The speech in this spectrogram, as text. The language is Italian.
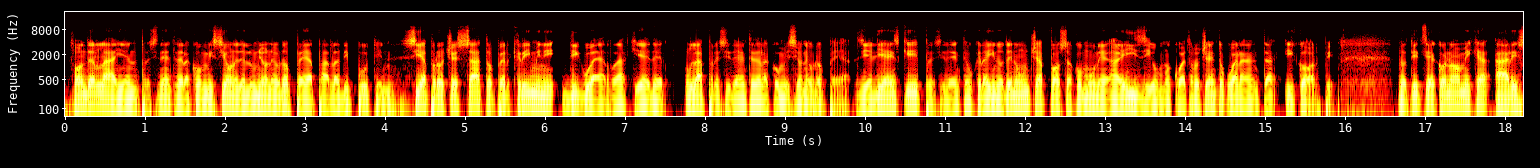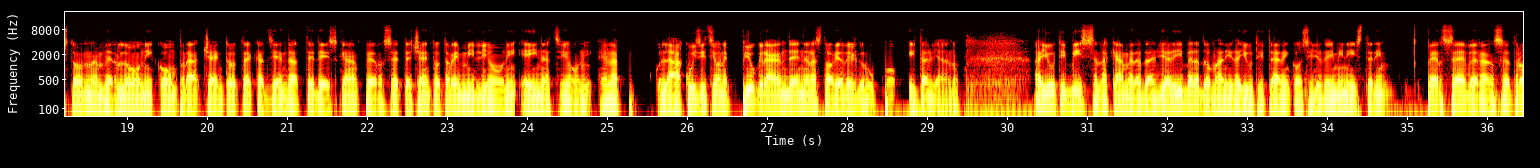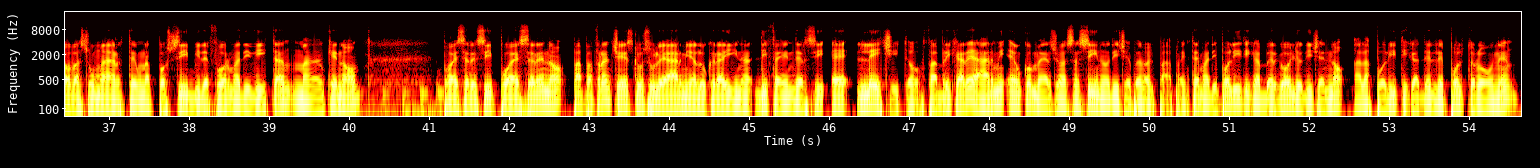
Von der Leyen, presidente della Commissione dell'Unione Europea, parla di Putin. Sia processato per crimini di guerra, chiede la Presidente della Commissione europea. Zelensky, presidente ucraino, denuncia fossa comune a Isium, 440 i corpi. Notizia economica, Ariston Merloni compra Centrotech, azienda tedesca, per 703 milioni e in azioni. È la, l'acquisizione più grande nella storia del gruppo italiano. Aiuti bis, la Camera dal via libera, domani l'aiuti ter in Consiglio dei Ministri, Perseverance trova su Marte una possibile forma di vita, ma anche no. Può essere sì, può essere no. Papa Francesco sulle armi all'Ucraina. Difendersi è lecito. Fabbricare armi è un commercio assassino, dice però il Papa. In tema di politica, Bergoglio dice no alla politica delle poltrone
